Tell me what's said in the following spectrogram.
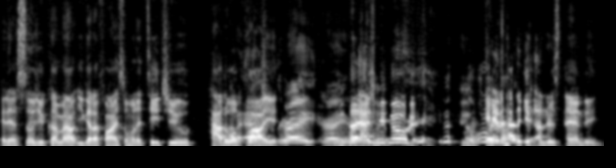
and then as soon as you come out, you got to find someone to teach you how to how apply to actually, it. Right, right. How right. to actually do it. and how to get understanding.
